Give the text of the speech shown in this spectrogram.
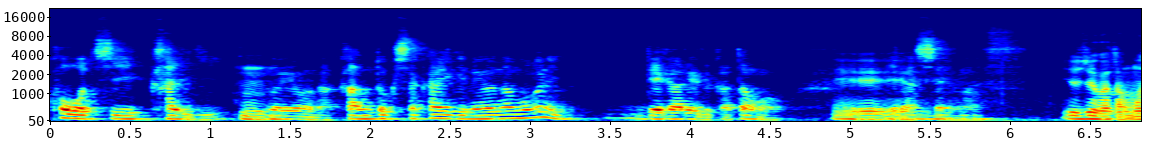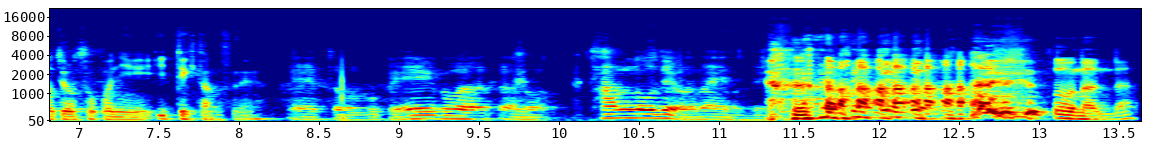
コーチ会議のような、監督者会議のようなものに出られる方もいらっしゃいます。吉岡さんもちろんそこに行ってきたんですね。えー、と僕英語はあの堪能ではないので そうなんだ。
